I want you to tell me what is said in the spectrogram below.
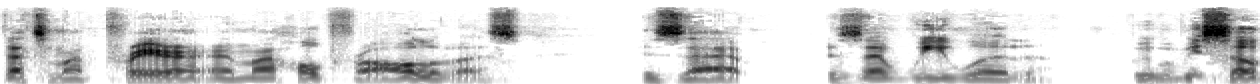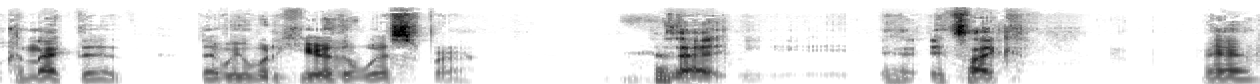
that's my prayer and my hope for all of us is that is that we would we would be so connected that we would hear the whisper because that it's like man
